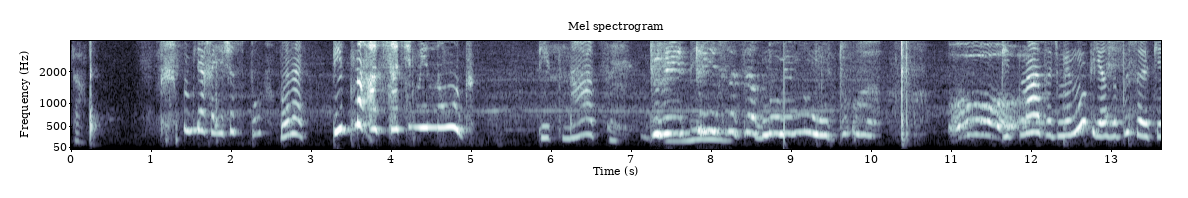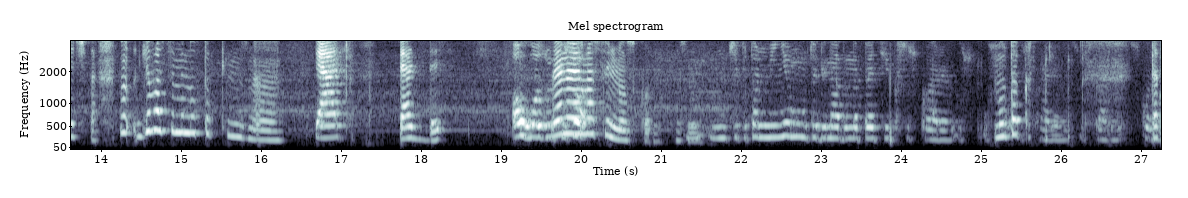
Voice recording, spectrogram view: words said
Так. Ну, бляха, я сейчас был. У мене 15 минут. 15. Три- 31 минуту. 15 минут я записую, як я читаю. Ну, для вас це минут так, не знаю, П'ять. 5-10. Ого, Ну, ну, я, наверное, сильно скоро. Не знаю. Ну, типу, там мінімум тобі треба на 5 х ускорювати. Ну, так- ускорювати, Так,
